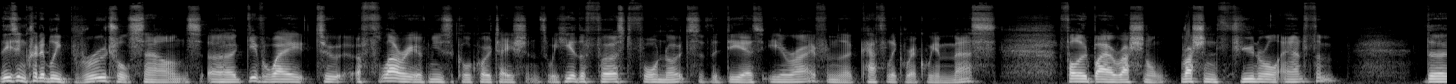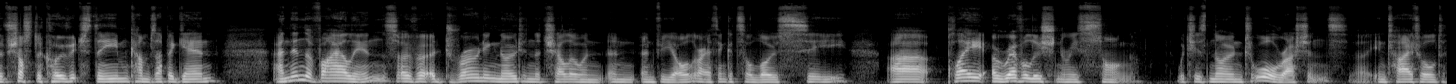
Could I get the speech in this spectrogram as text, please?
These incredibly brutal sounds uh, give way to a flurry of musical quotations. We hear the first four notes of the Dies Irae from the Catholic Requiem Mass, followed by a Russian, Russian funeral anthem. The Shostakovich theme comes up again, and then the violins, over a droning note in the cello and, and, and viola, I think it's a low C, uh, play a revolutionary song, which is known to all Russians, uh, entitled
